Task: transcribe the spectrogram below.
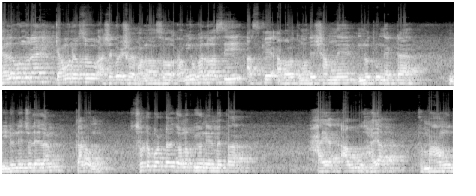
হ্যালো বন্ধুরা, কেমন আছো? আশা করি সবাই ভালো আছো। আমিও ভালো আছি। আজকে আবারও তোমাদের সামনে নতুন একটা ভিডিও নিয়ে চলে এলাম। কারণ ছোট পর্দার জনপ্রিয় নির্মাতা হায়াত, আবু হায়াত মাহমুদ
